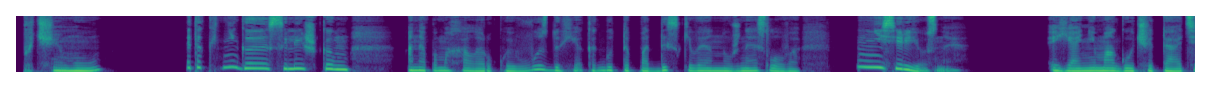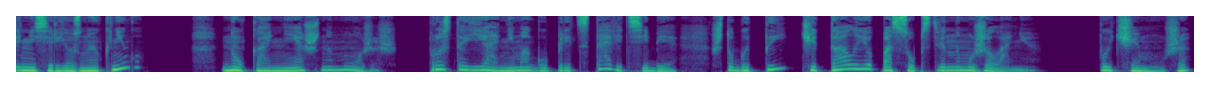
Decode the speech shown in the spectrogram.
«Почему?» «Эта книга слишком она помахала рукой в воздухе, как будто подыскивая нужное слово. «Несерьезное». «Я не могу читать несерьезную книгу?» «Ну, конечно, можешь. Просто я не могу представить себе, чтобы ты читал ее по собственному желанию». «Почему же?»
